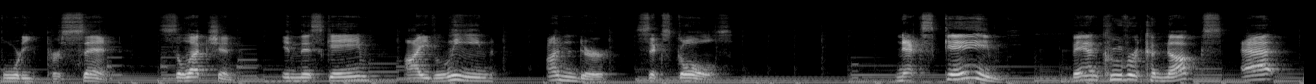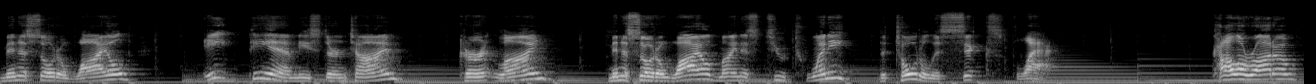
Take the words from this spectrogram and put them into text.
40%. Selection in this game, I lean under six goals. Next game Vancouver Canucks at Minnesota Wild, 8 p.m. Eastern Time. Current line Minnesota Wild minus 220. The total is 6 flat. Colorado,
